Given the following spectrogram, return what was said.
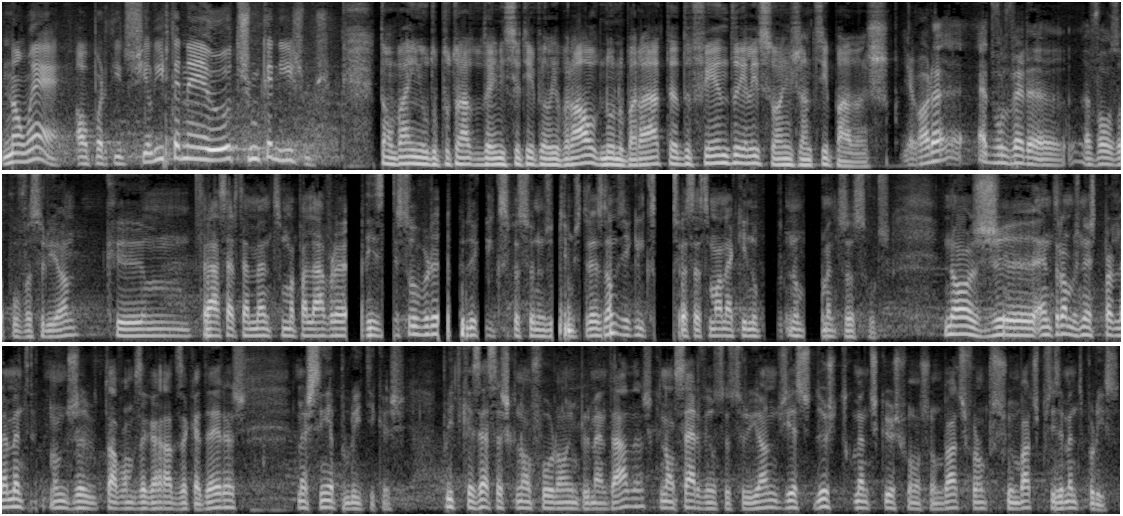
Não é ao Partido Socialista nem a outros mecanismos. Também o deputado da Iniciativa Liberal, Nuno Barata, defende eleições antecipadas. E agora é devolver a, a voz ao povo açoriano, que hum, terá certamente uma palavra a dizer sobre tudo aquilo que se passou nos últimos três anos e aquilo que se passou essa semana aqui no, no Parlamento dos Açores. Nós uh, entramos neste Parlamento, não nos estávamos agarrados a cadeiras, mas sim a políticas. Políticas essas que não foram implementadas, que não servem aos açorianos e esses dois documentos que hoje foram chumbados foram chumbados precisamente por isso.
